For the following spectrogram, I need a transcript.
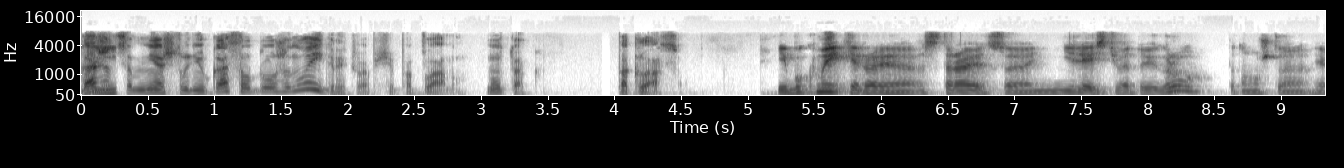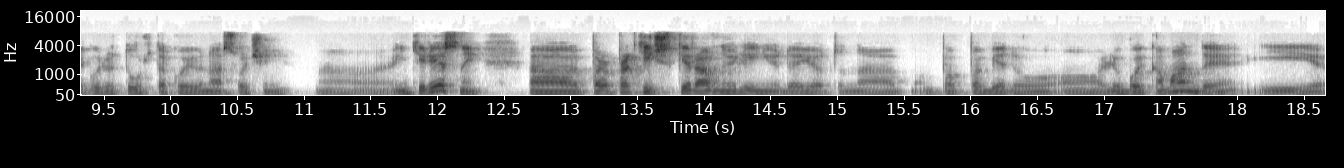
Кажется и... мне, что Ньюкасл должен выиграть вообще по плану. Ну так, по классу. И букмекеры стараются не лезть в эту игру, потому что, я говорю, тур такой у нас очень э, интересный. Э, практически равную линию дает на победу э, любой команды. И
